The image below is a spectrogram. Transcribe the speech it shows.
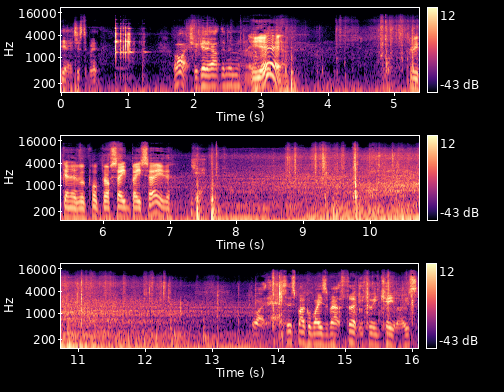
yeah, just a bit. Alright, should we get it out then? And... Yeah. So we can have a proper side by side. Yeah. Right, so this bugger weighs about 33 kilos.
